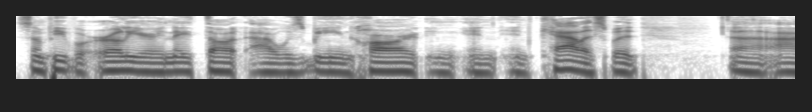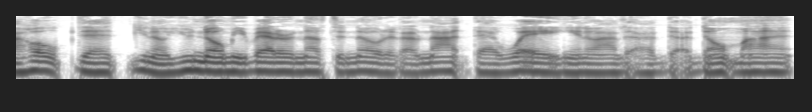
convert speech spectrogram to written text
some people earlier, and they thought I was being hard and, and, and callous, but. Uh, I hope that you know you know me better enough to know that I'm not that way. You know, I, I, I don't mind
